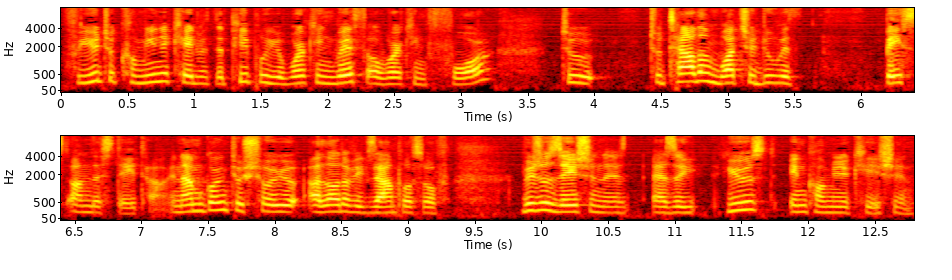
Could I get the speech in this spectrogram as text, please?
for you to communicate with the people you're working with or working for to, to tell them what to do with based on this data. And I'm going to show you a lot of examples of visualization as, as a, used in communication.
